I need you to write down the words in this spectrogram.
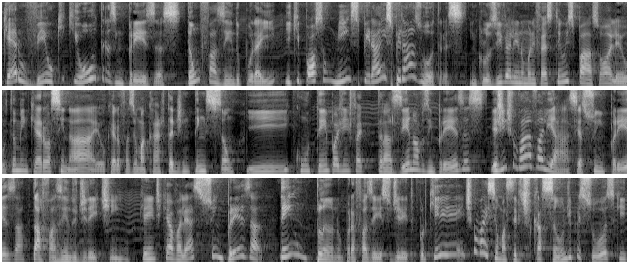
quero ver o que, que outras empresas estão fazendo por aí e que possam me inspirar e inspirar as outras. Inclusive ali no manifesto tem um espaço, olha, eu também quero assinar, eu quero fazer uma carta de intenção. E com o tempo a gente vai trazer novas empresas e a gente não vai avaliar se a sua empresa está fazendo direitinho. O que a gente quer avaliar é se a sua empresa tem um plano para fazer isso direito, porque a gente não vai ser uma certificação de pessoas que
